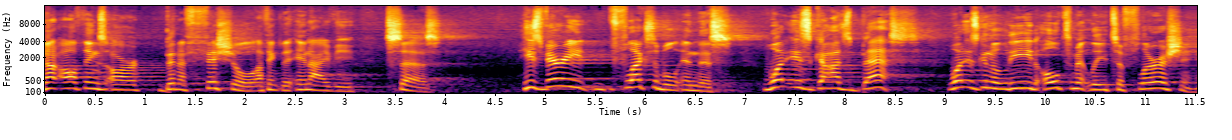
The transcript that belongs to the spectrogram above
Not all things are beneficial, I think the NIV says. He's very flexible in this. What is God's best? What is going to lead ultimately to flourishing?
